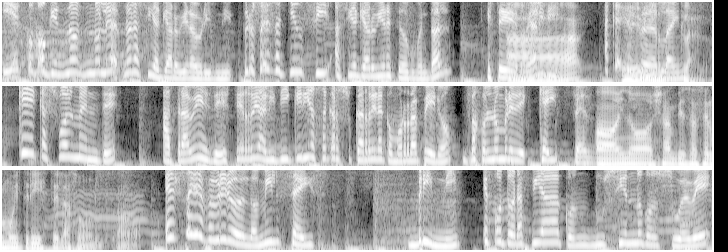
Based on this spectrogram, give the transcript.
y es como que no, no, le, no le hacía quedar bien a Britney. Pero ¿sabes a quién sí hacía quedar bien este documental? Este reality. Ah, A Kevin Kevin, Federline. claro. Que casualmente, a través de este reality, quería sacar su carrera como rapero bajo el nombre de K-Fed. Ay, no, ya empieza a ser muy triste el asunto. El 6 de febrero del 2006, Britney es fotografiada conduciendo con su bebé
